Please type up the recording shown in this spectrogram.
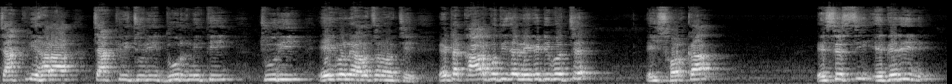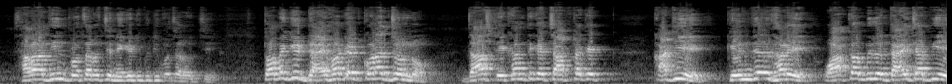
চাকরি হারা চাকরি চুরি, দুর্নীতি, চুরি, এইগুলো নিয়ে আলোচনা হচ্ছে। এটা কার প্রতি যা নেগেটিভ হচ্ছে? এই সরকার, এসএসসি, এদেরই সারাদিন প্রচার হচ্ছে নেগেটিভিটি প্রচার হচ্ছে। তবে কি ডাইভার্টেড করার জন্য জাস্ট এখান থেকে চাপটাকে কাটিয়ে কেন্দ্রের ঘাড়ে ওয়াকাপ বিলের দায় চাপিয়ে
